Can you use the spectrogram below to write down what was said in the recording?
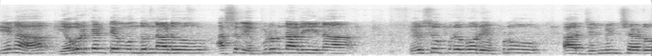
ఈయన ఎవరికంటే ముందున్నాడు? అసలు ఎప్పుడున్నాడు ఈయన? యేసుప్రభు ఎప్పుడు జన్మించాడు?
